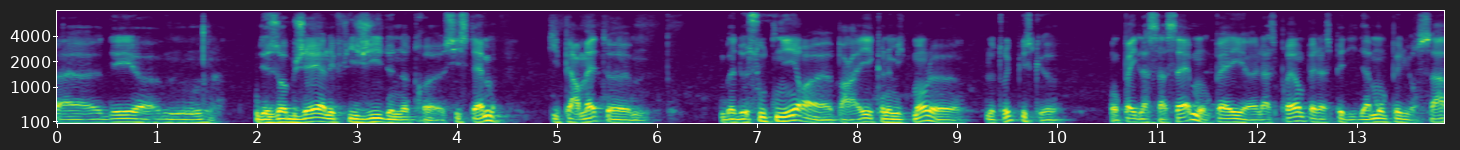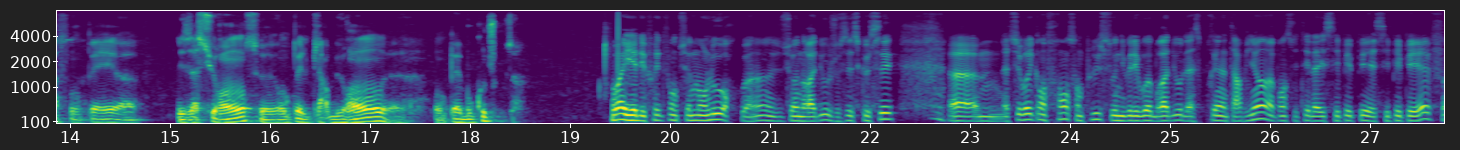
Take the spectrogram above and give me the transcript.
euh, des, euh, des objets à l'effigie de notre système qui permettent bah, de soutenir, pareil, économiquement le, le truc, puisque on paye la SACEM, on paye l'ASPRE, on paye la on paye l'URSSAF, on paye les assurances, on paye le carburant, on paye beaucoup de choses. Ouais, il y a des frais de fonctionnement lourds, quoi. Hein. Sur une radio, je sais ce que c'est. Euh, c'est vrai qu'en France, en plus, au niveau des web radios, l'ASPRE intervient. Avant, c'était la SCPP, SCPPF.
